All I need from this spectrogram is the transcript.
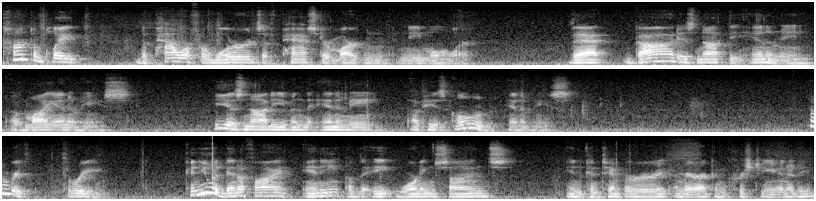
contemplate the powerful words of Pastor Martin Niemöller that God is not the enemy of my enemies. He is not even the enemy of his own enemies. Number three, can you identify any of the eight warning signs in contemporary American Christianity?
